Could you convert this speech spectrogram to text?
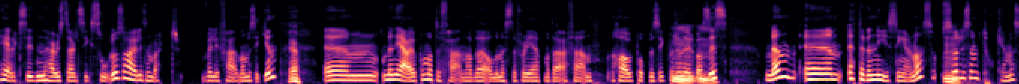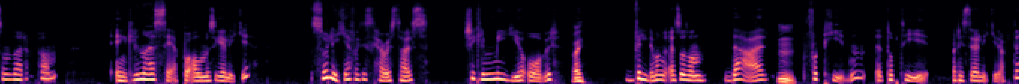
helt siden Harry Styles gikk solo, så har jeg liksom vært veldig fan av musikken. Ja. Um, men jeg er jo på en måte fan av det aller meste fordi jeg på en måte er fan av popmusikk på generell Mm, mm. basis. Men um, etter den nye singelen nå, så, så Mm. liksom tok jeg meg sånn der Faen, egentlig når jeg ser på all musikk jeg liker, så liker jeg faktisk Harry Styles skikkelig mye over Oi. veldig mange Altså sånn Det er Mm. for tiden topp ti artister jeg liker-aktig.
